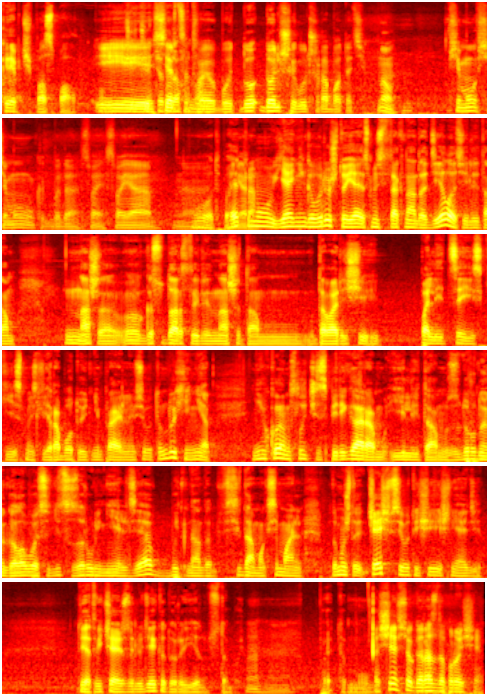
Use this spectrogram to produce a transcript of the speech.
крепче поспал. И Чуть-чуть сердце отдохнул. твое будет до- дольше и лучше работать. Ну, всему-всему, как бы, да, своя, своя э, Вот, мера. поэтому я не говорю, что я, в смысле, так надо делать, или там наше э, государство, или наши там товарищи полицейские, в смысле, работают неправильно и все в этом духе. Нет, ни в коем случае с перегаром или там с дурной головой садиться за руль нельзя, быть надо всегда максимально, потому что чаще всего ты еще едешь не один. Ты отвечаешь за людей, которые едут с тобой. Поэтому... Вообще все гораздо проще.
